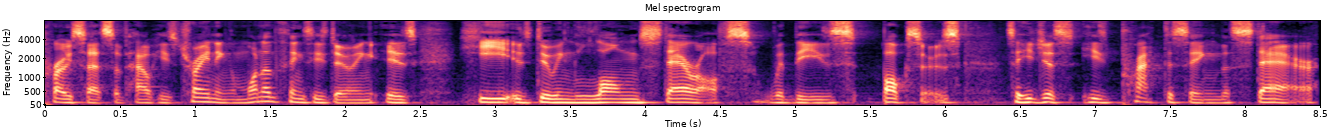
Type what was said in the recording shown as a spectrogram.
process of how he's training. And one of the things he's doing is he is doing long stare offs with these boxers. So he just he's practicing the stare.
